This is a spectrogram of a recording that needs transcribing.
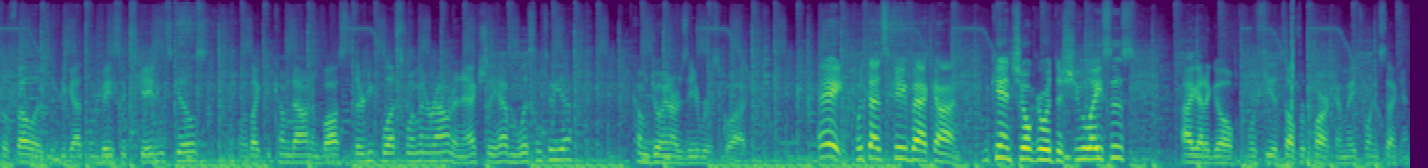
So fellas, if you got some basic skating skills and would like to come down and boss 30 plus women around and actually have them listen to you, come join our Zebra Squad. Hey, put that skate back on. You can't choke her with the shoelaces. I gotta go. We'll see you at Telfer Park on May 22nd.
